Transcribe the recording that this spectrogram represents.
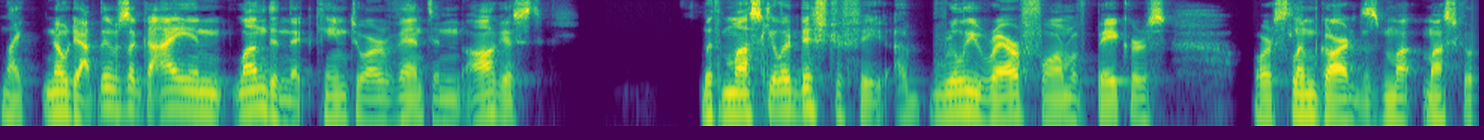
like no doubt. There was a guy in London that came to our event in August with muscular dystrophy, a really rare form of Becker's or Slim Gardens mu- muscular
